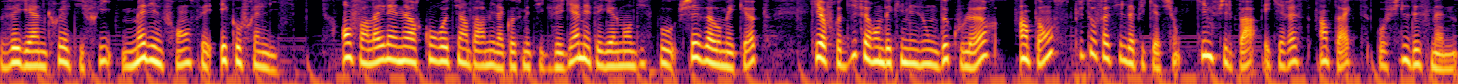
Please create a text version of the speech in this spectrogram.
vegan, cruelty free, made in France et eco-friendly. Enfin, l'eyeliner qu'on retient parmi la cosmétique vegan est également dispo chez Zao Makeup, qui offre différentes déclinaisons de couleurs, intenses, plutôt faciles d'application, qui ne filent pas et qui restent intactes au fil des semaines.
